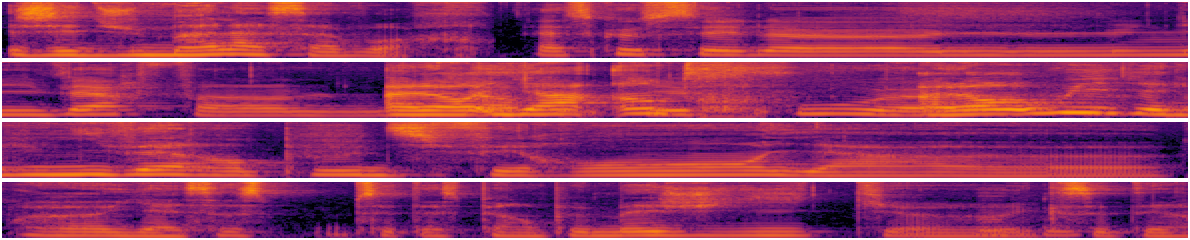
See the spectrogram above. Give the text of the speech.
j'ai du mal à savoir. Est-ce que c'est le- l'univers enfin, Alors, il y a un est tr- fou. euh, Alors oui, il y a l'univers un peu différent, il y a, euh, euh, il y a ce- cet aspect un peu magique, euh, Mhm. etc.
